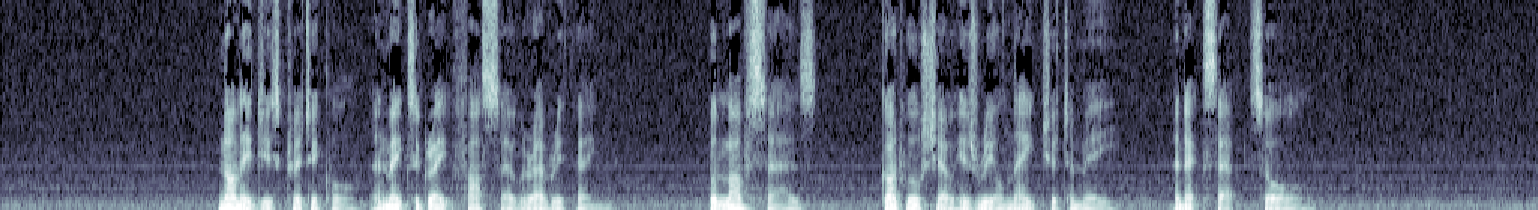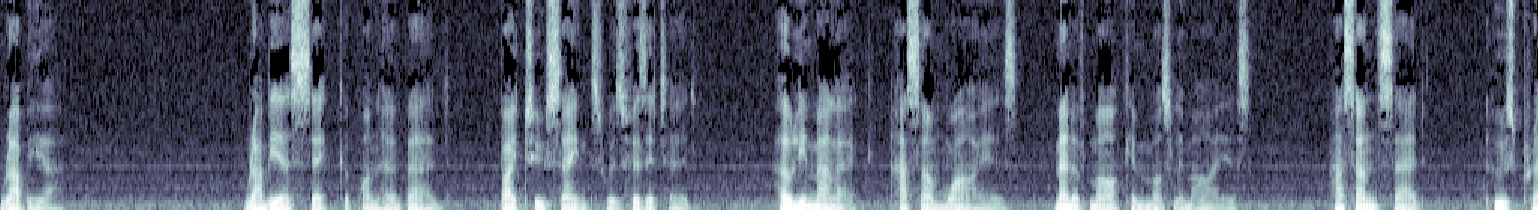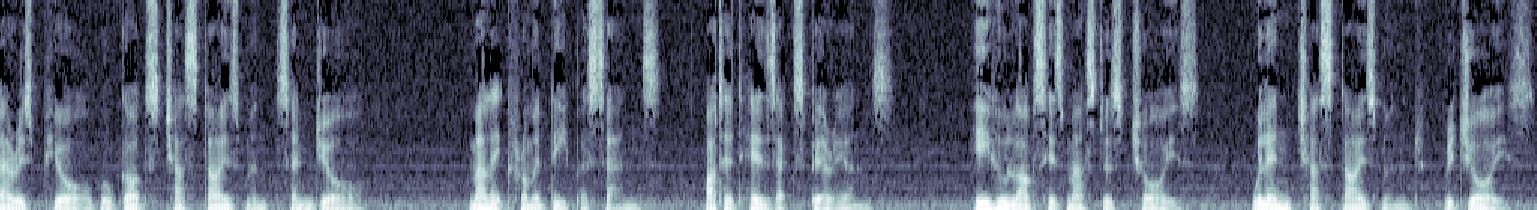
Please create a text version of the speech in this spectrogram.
Knowledge is critical and makes a great fuss over everything. But love says, God will show his real nature to me and accepts all. Rabia Rabia sick upon her bed, by two saints was visited. Holy Malek, Hassan wise, men of mark in Muslim eyes. Hassan said, Whose prayer is pure will God's chastisements endure. Malik from a deeper sense uttered his experience. He who loves his master's choice will in chastisement rejoice.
